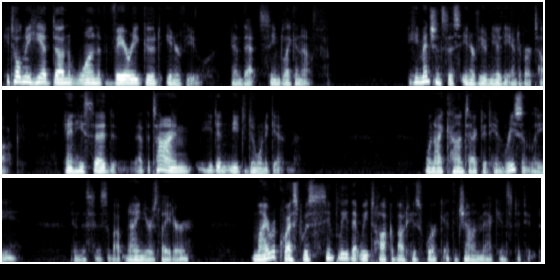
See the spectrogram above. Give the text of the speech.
He told me he had done one very good interview, and that seemed like enough. He mentions this interview near the end of our talk, and he said at the time he didn't need to do one again. When I contacted him recently, and this is about nine years later, my request was simply that we talk about his work at the John Mack Institute.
